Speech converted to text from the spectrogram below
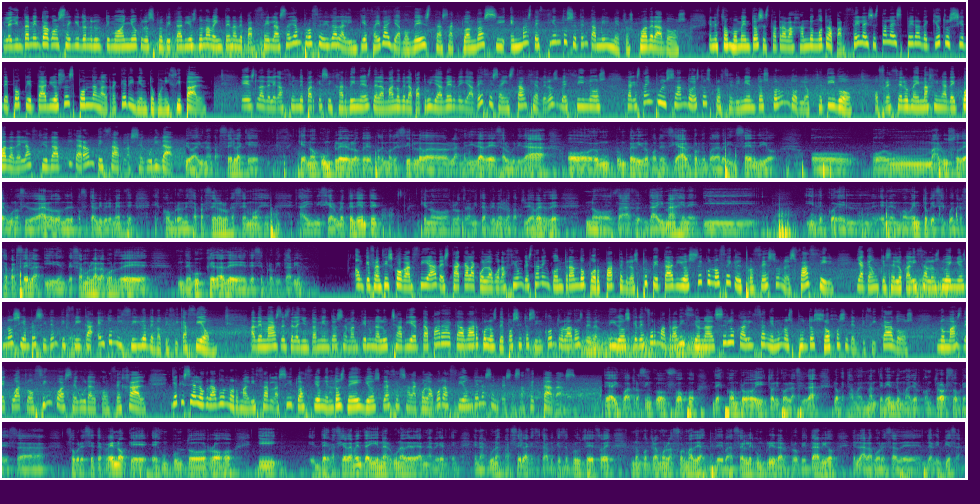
El ayuntamiento ha conseguido en el último año que los propietarios de una veintena de parcelas hayan procedido a la limpieza y vallado de estas, actuando así en más de 170.000 metros cuadrados. En estos momentos se está trabajando en otra parcela y se está a la espera de que otros siete propietarios respondan al requerimiento municipal es la Delegación de Parques y Jardines de la mano de la Patrulla Verde y a veces a instancia de los vecinos la que está impulsando estos procedimientos con un doble objetivo, ofrecer una imagen adecuada de la ciudad y garantizar la seguridad. Hay una parcela que que no cumple lo que podemos decir las medidas de salubridad o un, peligro potencial porque puede haber incendio o, por un mal uso de algunos ciudadanos donde depositan libremente escombros en esa parcela, lo que hacemos es iniciar un expediente que nos lo tramita primero la patrulla verde, nos da, imágenes y, en el momento que se encuentra esa parcela y empezamos la labor de, búsqueda de ese propietario. Aunque Francisco García destaca la colaboración que están encontrando por parte de los propietarios, se conoce que el proceso no es fácil, ya que aunque se localiza a los dueños, no siempre se identifica el domicilio de notificación. Además, desde el ayuntamiento se mantiene una lucha abierta para acabar con los depósitos incontrolados de vertidos que de forma tradicional se localizan en unos puntos rojos identificados, no más de cuatro o cinco asegura el concejal, ya que se ha logrado normalizar la situación en dos de ellos gracias a la colaboración de las empresas afectadas hay cuatro o cinco focos de escombro histórico en la ciudad. Lo que estamos es manteniendo un mayor control sobre, esa, sobre ese terreno que es un punto rojo y desgraciadamente ahí en, en, algunas parcelas que se, que produce eso es, no encontramos la forma de, hacerle cumplir al propietario en la labor esa de limpieza.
